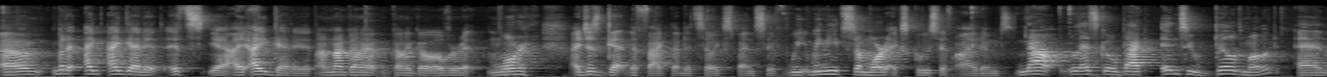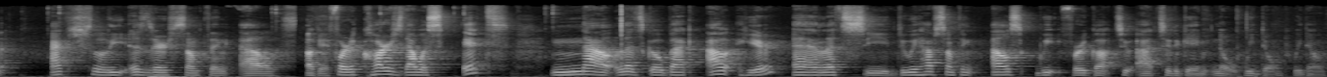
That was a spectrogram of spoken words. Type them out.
Um, but I, I get it. It's yeah, I, I get it. I'm not gonna gonna go over it more. I just get the fact that it's so expensive. We we need some more exclusive items. Now let's go back into build mode and actually is there something else? Okay, for the cars that was it. Now let's go back out here and let's see. Do we have something else we forgot to add to the game? No, we don't. We don't.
